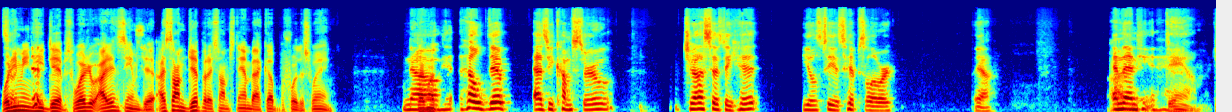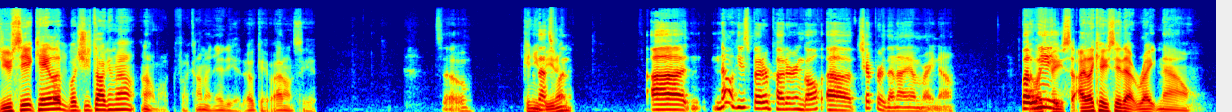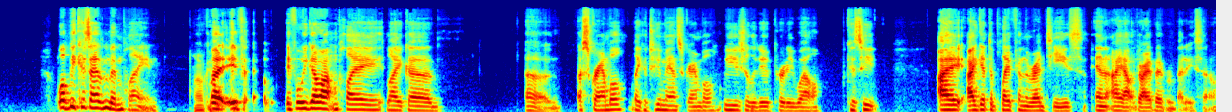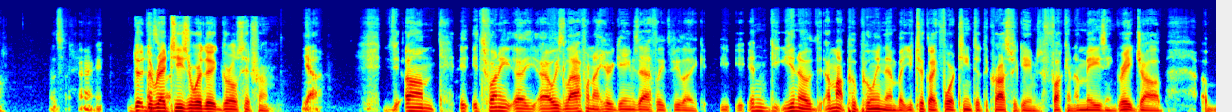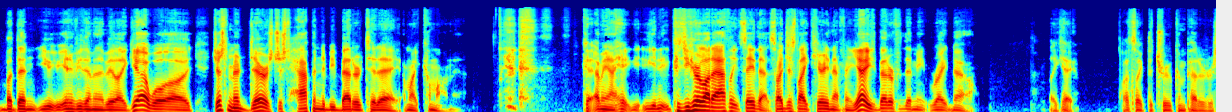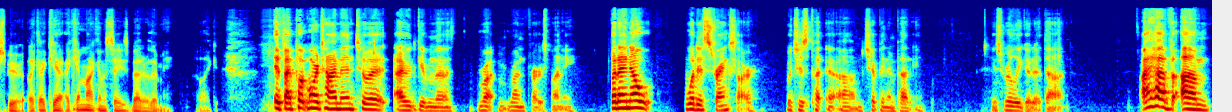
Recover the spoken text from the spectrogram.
What So do you he mean he dip- dips? Where do I didn't see him dip? I saw him dip, but I saw him stand back up before the swing. No, he- he'll dip as he comes through. Just as he hit, you'll see his hips lower. Yeah. And I- then he damn. Do you see it, Caleb? What she's talking about? Oh fuck, I'm an idiot. Okay, well, I don't see it. so Can you beat him? funny. Uh no, he's better putter and golf uh chipper than I am right now. I But like, we say- I like how you say that right now. Well, because I haven't been playing. Okay. But if if we go out and play like a a, a scramble, like a two man scramble, we usually do pretty well because he, I I get to play from the red tees and I outdrive everybody. So it's like all right, the, the red fine. tees are where the girls hit from. yeah. Um, it, it's funny. Uh, I always laugh when I hear games athletes be like, and you know, I'm not poo pooing them, but you took like 14th at the CrossFit Games. Fucking amazing, great job. Uh, but then you, interview them and they be like, yeah, well, uh, Justin Medeiros just happened to be better today. I'm like, come on, man. I mean, I hate you because you hear a lot of athletes say that. So I just like hearing that from you. Yeah, he's better than me right now. Like, hey, that's like the true competitor spirit. Like, I can't, I I'm not going to say he's better than me. I like it. If I put more time into it, I would give him the run, run for his money. But I know what his strengths are, which is um, chipping and putting. He's really good at that. I have um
